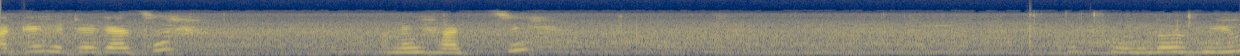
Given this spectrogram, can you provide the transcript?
আগে হেঁটে গেছে। আমি হাঁটছি। খুব সুন্দর ভিউ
